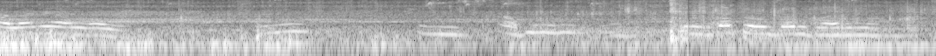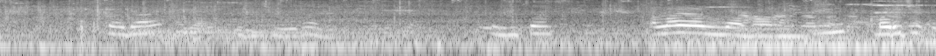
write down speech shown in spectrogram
అలాగే వెళ్ళాలి అది కదా చూడాలి ఏం అలా వెళ్దాం. మర్రి చెట్టు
